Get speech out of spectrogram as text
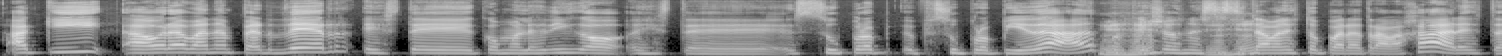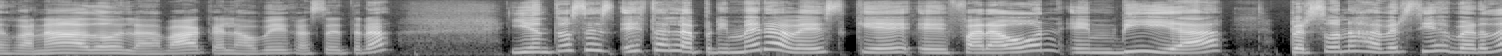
aquí ahora van a perder, este, como les digo, este, su, su propiedad, porque ellos necesitaban esto para trabajar, estos ganados, las vacas, las ovejas, etcétera. Y entonces esta es la primera vez que eh, Faraón envía personas a ver si es verdad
